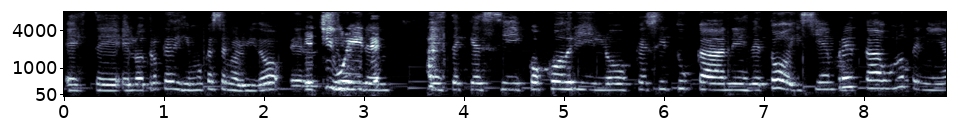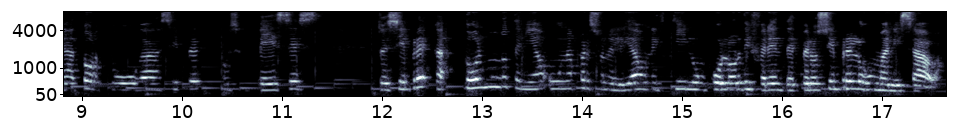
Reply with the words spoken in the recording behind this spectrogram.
Este, el otro que dijimos que se me olvidó, el, el este, que sí, cocodrilos, que sí, tucanes, de todo. Y siempre cada uno tenía tortugas, siempre pues, peces. Entonces siempre todo el mundo tenía una personalidad, un estilo, un color diferente, pero siempre los humanizaba.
